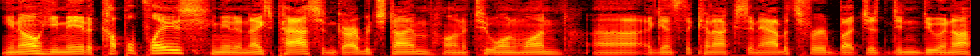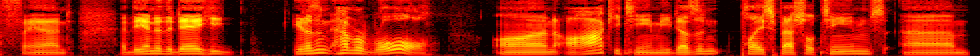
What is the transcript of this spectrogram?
you know, he made a couple plays. He made a nice pass in garbage time on a two on one uh, against the Canucks in Abbotsford, but just didn't do enough. And at the end of the day, he he doesn't have a role on a hockey team. He doesn't play special teams. Um,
